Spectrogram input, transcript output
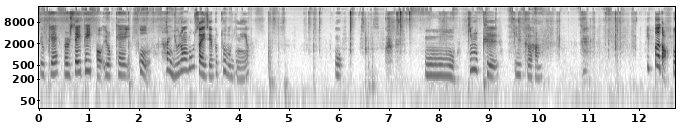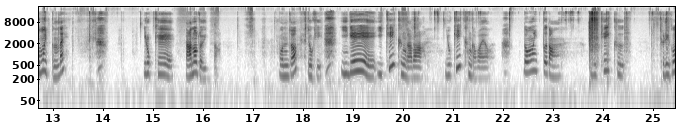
이렇게 벌세이 페이퍼 이렇게 있고 한 요 정도 사이즈의 포토북이네요. 오. 오 핑크 핑크함. 이쁘다. 너무 이쁜데? 이렇게 나눠져 있다. 먼저 여기. 이게 이 케이크인가 봐. 요 케이크인가 봐요. 너무 이쁘다. 이 케이크. 그리고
